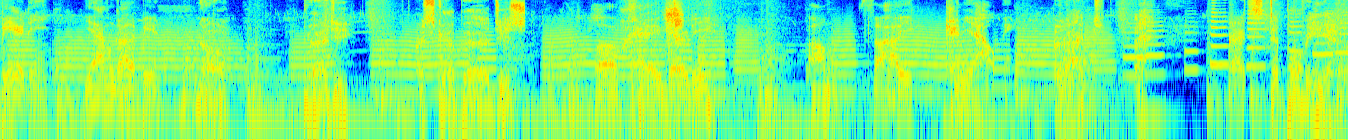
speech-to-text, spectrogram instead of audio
Beardy. You haven't got a beard. No. Birdy. I scare birdies. Okay, Birdy. Um, so how you can you help me? Right. Uh, Let's step over here.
